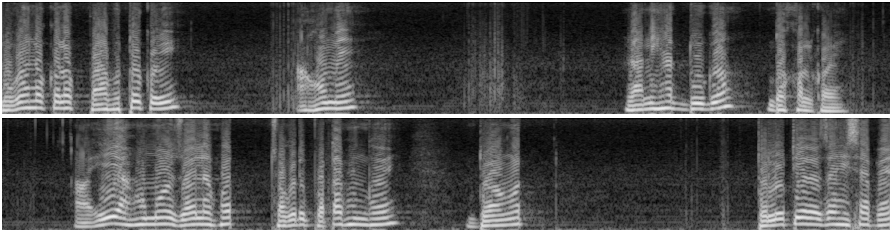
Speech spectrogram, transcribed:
মোগলসকলক পৰাভূত কৰি আহোমে ৰাণীহাট দুৰ্গ দখল কৰে। আৰু এই আহোমৰ জয়লাভত স্বৰ্গদেৱ প্ৰতাপ সিংহই দৰঙত তলতীয়া ৰজা হিচাপে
